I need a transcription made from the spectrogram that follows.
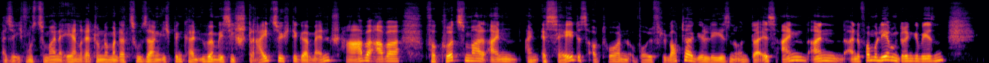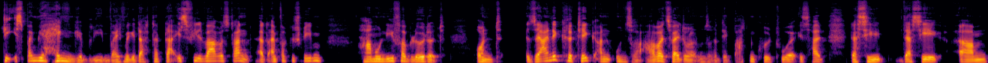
Also ich muss zu meiner Ehrenrettung nochmal dazu sagen, ich bin kein übermäßig streitsüchtiger Mensch, habe aber vor kurzem mal ein, ein Essay des Autoren Wolf Lotter gelesen und da ist ein, ein, eine Formulierung drin gewesen, die ist bei mir hängen geblieben, weil ich mir gedacht habe, da ist viel Wahres dran. Er hat einfach geschrieben, Harmonie verblödet. Und seine Kritik an unserer Arbeitswelt oder unserer Debattenkultur ist halt, dass sie, dass sie ähm,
